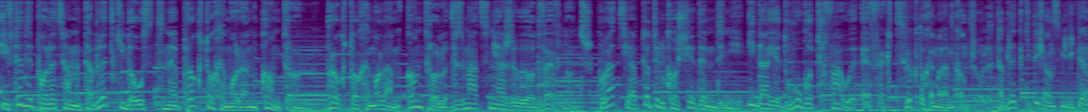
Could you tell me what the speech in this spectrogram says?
i wtedy polecam tabletki doustne Proctohemolan Control. Proctohemolan Control wzmacnia żyły od wewnątrz. Kuracja to tylko 7 dni i daje długotrwały efekt. Proctohemolan Control. Tabletki 1000 mg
